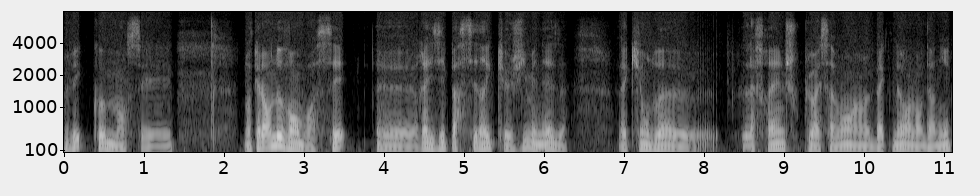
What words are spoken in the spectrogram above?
vais commencer. Donc alors novembre, c'est réalisé par Cédric Jiménez, à qui on doit La French, ou plus récemment hein, Back Nord l'an dernier,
